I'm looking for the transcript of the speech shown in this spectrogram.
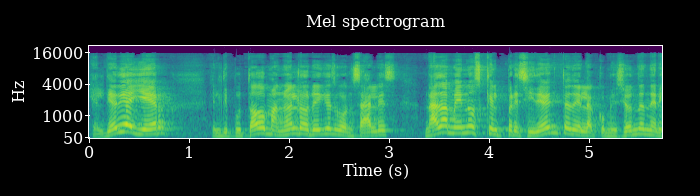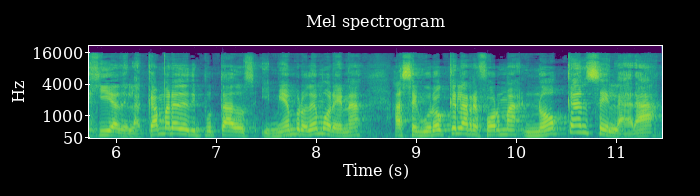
El día de ayer, el diputado Manuel Rodríguez González, nada menos que el presidente de la Comisión de Energía de la Cámara de Diputados y miembro de Morena, aseguró que la reforma no cancelará,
